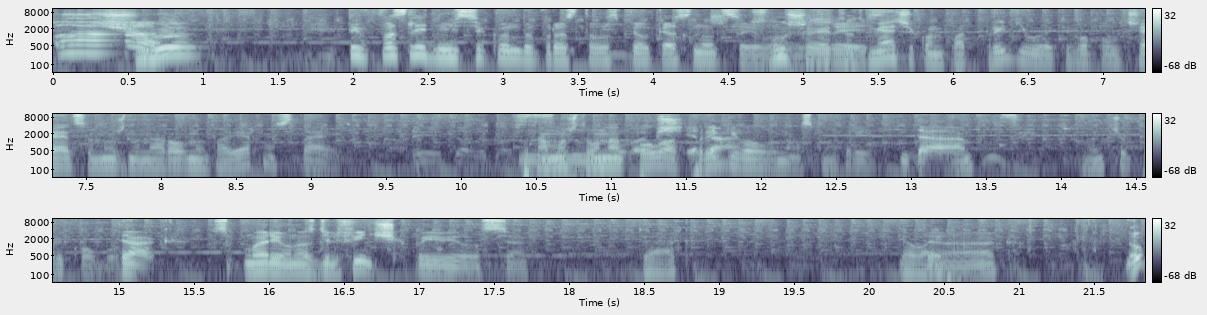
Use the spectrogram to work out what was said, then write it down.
А, Чё? Ты в последнюю секунду просто успел коснуться его. Слушай, этот Жесть. мячик, он подпрыгивает, его, получается, нужно на ровную поверхность ставить. Потому что он Ну, от пола отпрыгивал у нас, смотри. Да. Ну чё прикол был? Так, смотри, у нас дельфинчик появился. Так. Давай. Так. Ну,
